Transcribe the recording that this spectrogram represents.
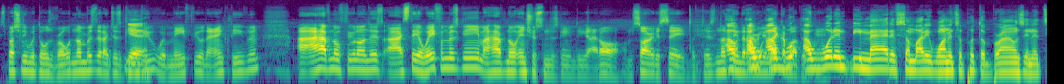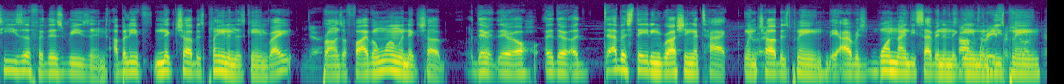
especially with those road numbers that I just gave Yeah. you with Mayfield and Cleveland. I I have no feel on this. I stay away from this game. I have no interest in this game at all. I'm sorry to say, but there's nothing that I, really like wou- about this I game. wouldn't be mad if somebody wanted to put the Browns in a teaser for this reason. I believe Nick Chubb is playing in this game, right? Yeah. Browns are five and one with Nick Chubb. They're they're a, they're a devastating rushing attack when Correct. Chubb is playing. They average 197 in the Top game when he's for sure, playing, yeah.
